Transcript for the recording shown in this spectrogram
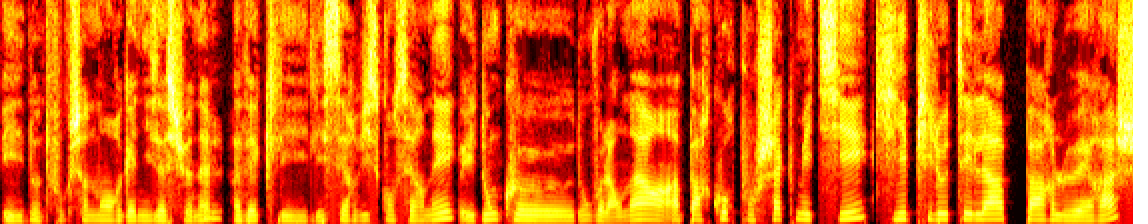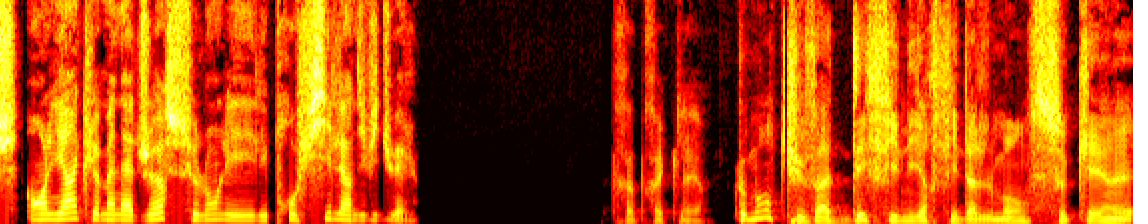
et notre fonctionnement organisationnel avec les, les services concernés. Et donc, euh, donc voilà, on a un, parcours pour chaque métier qui est piloté là par le RH en lien avec le manager selon les, les profils individuels. Très très clair. Comment tu vas définir finalement ce qu'est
